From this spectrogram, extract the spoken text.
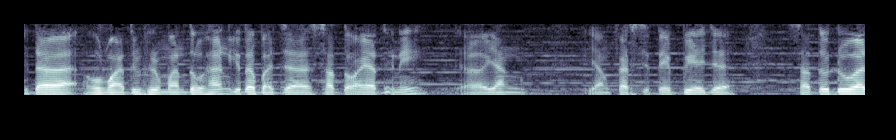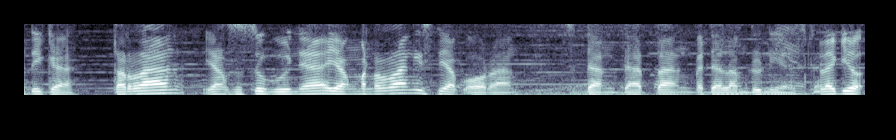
Kita hormati firman Tuhan, kita baca satu ayat ini eh, yang yang versi TB aja. Satu, dua, tiga. Terang yang sesungguhnya yang menerangi setiap orang sedang datang ke dalam dunia. Sekali lagi yuk.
